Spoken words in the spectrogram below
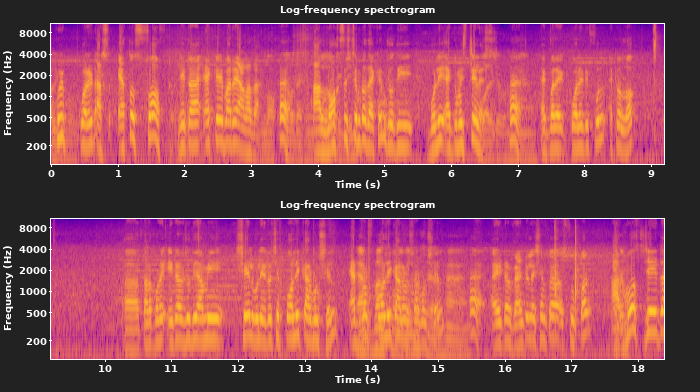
খুবই কোয়ালিটি আর এত সফট যেটা একেবারে আলাদা হ্যাঁ? দেখেন, আর লক সিস্টেমটা দেখেন যদি বলি একদম স্টেলেস হ্যাঁ? একবারে কোয়ালিটি ফুল একটা লক তারপরে এটার যদি আমি শেল বলি এটা হচ্ছে polycarbon shell advance polycarbon shell হ্যাঁ। হ্যাঁ আর এটার ভেন্টিলেশনটা সুপার আর মোস্ট যে এটা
